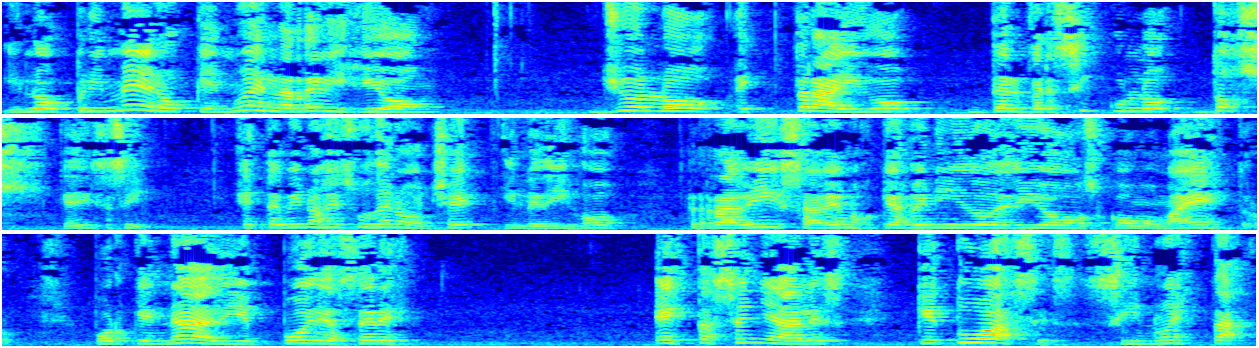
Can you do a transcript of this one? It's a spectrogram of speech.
Y lo primero que no es la religión, yo lo extraigo del versículo 2, que dice así, este vino Jesús de noche y le dijo, Rabí, sabemos que has venido de Dios como maestro, porque nadie puede hacer estas señales que tú haces si no está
